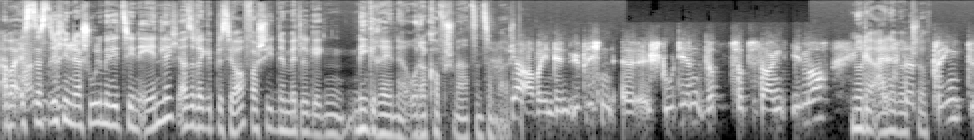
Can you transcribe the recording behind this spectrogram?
Aber ist das nicht in der Schulmedizin ähnlich? Also da gibt es ja auch verschiedene Mittel gegen Migräne oder Kopfschmerzen zum Beispiel. Ja, aber in den üblichen äh, Studien wird sozusagen immer nur der eine Wirkstoff. Bringt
